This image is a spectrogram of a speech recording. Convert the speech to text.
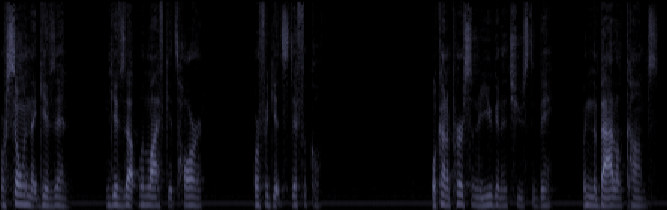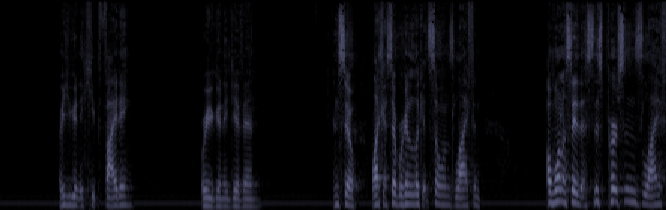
or someone that gives in and gives up when life gets hard or if it gets difficult? What kind of person are you going to choose to be when the battle comes? Are you going to keep fighting or are you going to give in? And so, like I said, we're going to look at someone's life. And I want to say this this person's life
